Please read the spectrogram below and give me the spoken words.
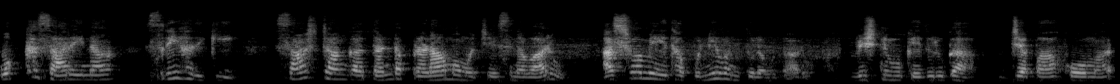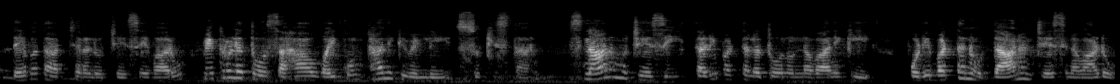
ఒక్కసారైనా శ్రీహరికి సాష్టాంగ దండ ప్రణామము చేసిన వారు అశ్వమేధ పుణ్యవంతులవుతారు. విష్ణువుకు ఎదురుగా జప హోమ దేవతార్చనలు చేసేవారు పితృలతో సహా వైకుంఠానికి వెళ్ళి సుఖిస్తారు. స్నానము చేసి తడి బట్టలతోనున్న వానికి పొడి బట్టను దానం చేసినవాడు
